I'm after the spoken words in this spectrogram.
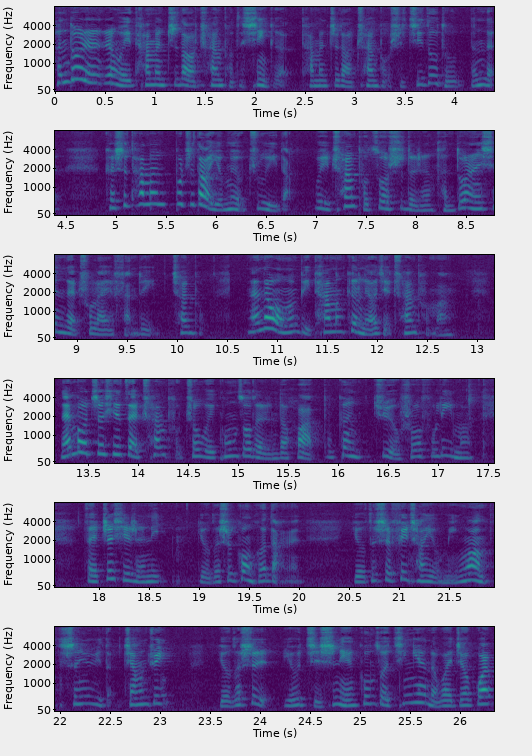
很多人认为他们知道川普的性格，他们知道川普是基督徒等等，可是他们不知道有没有注意到为川普做事的人，很多人现在出来反对川普。难道我们比他们更了解川普吗？难道这些在川普周围工作的人的话不更具有说服力吗？在这些人里，有的是共和党人，有的是非常有名望声誉的将军，有的是有几十年工作经验的外交官，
